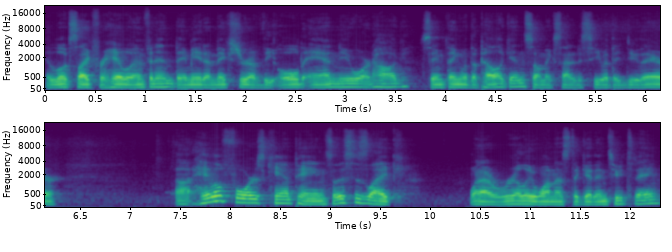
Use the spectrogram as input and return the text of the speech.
It looks like for Halo Infinite, they made a mixture of the old and new Warthog. Same thing with the Pelican, so I'm excited to see what they do there. Uh, Halo 4's campaign, so this is like what I really want us to get into today.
